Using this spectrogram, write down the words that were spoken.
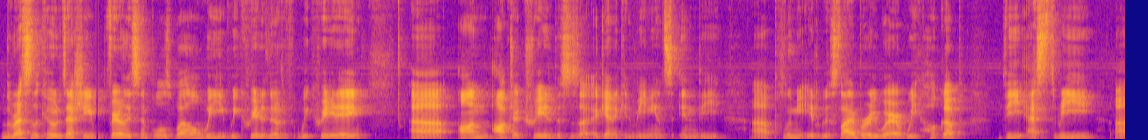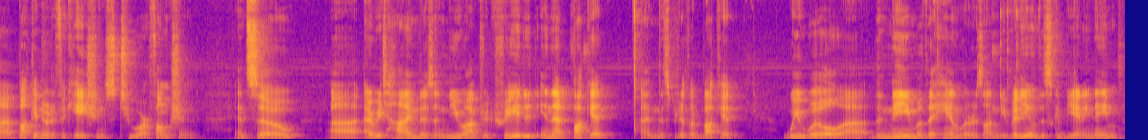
the rest of the code is actually fairly simple as well. We, we create a we create a uh, on object created. This is, a, again, a convenience in the uh, Pulumi AWS library where we hook up the S3 uh, bucket notifications to our function. And so uh, every time there's a new object created in that bucket, in this particular bucket, we will, uh, the name of the handler is on new video. This could be any name.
